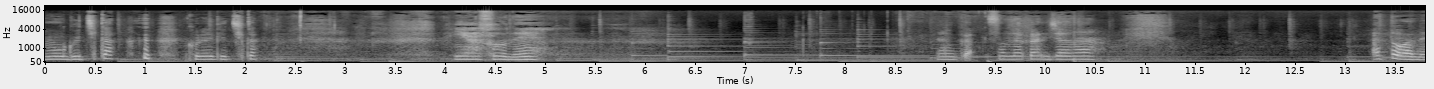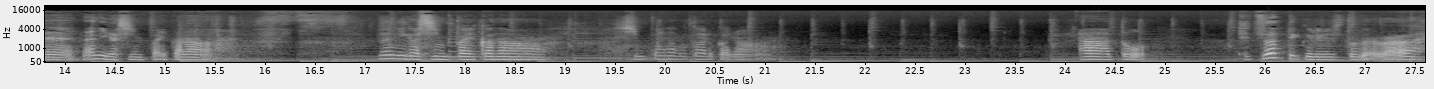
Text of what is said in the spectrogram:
ら。もう愚痴か。これ愚痴か。いやそうね。なんかそんな感じだな。あとはね何が心配かな。何が心配かな。心配なことあるかな。ああと手伝ってくれる人だな。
